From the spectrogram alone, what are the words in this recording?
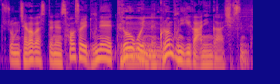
좀 제가 봤을 때는 서서히 눈에 들어오고 음. 있는 그런 분위기가 아닌가 싶습니다.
